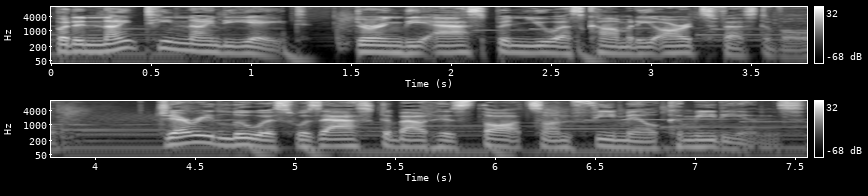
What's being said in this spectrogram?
But in 1998, during the Aspen U.S. Comedy Arts Festival, Jerry Lewis was asked about his thoughts on female comedians.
